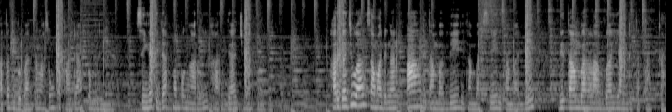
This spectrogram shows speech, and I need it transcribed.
atau dibebankan langsung kepada pembelinya sehingga tidak mempengaruhi harga jual produk. Harga jual sama dengan A ditambah B ditambah C ditambah D ditambah laba yang ditetapkan.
